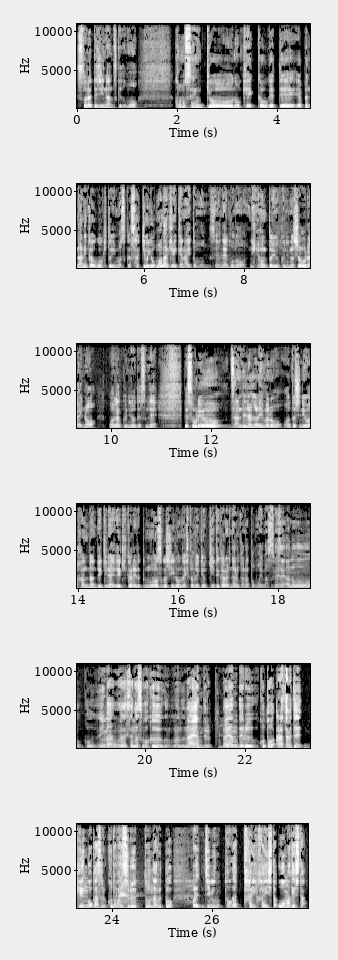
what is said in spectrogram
ストラテジーなんですけども、この選挙の結果を受けて、やっぱり何か動きといいますか、先を読まなきゃいけないと思うんですよね。うん、この日本という国の将来の、我が国のですね。で、それを残念ながら今の私には判断できない、できかねると、もう少しいろんな人の意見を聞いてからになるかなと思いますね。す。あの、こう今、岡崎さんがすごく悩んでる。悩んでることを改めて言語化する、言葉にするとなると、これ自民党が大敗した、大負けした。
